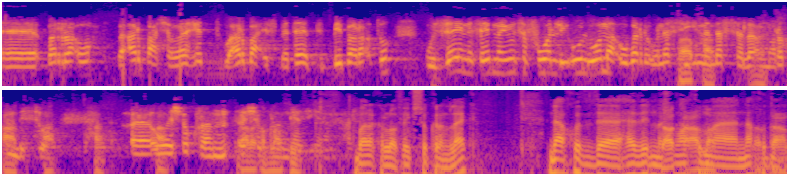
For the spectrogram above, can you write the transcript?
آه، برأه بأربع شواهد وأربع إثباتات ببراءته وإزاي إن سيدنا يوسف هو اللي يقول وما أبرئ نفسي إن النفس لأمارة بالسوء. وشكرا شكرا جزيلا. بارك الله فيك شكرا لك. نأخذ هذه المجموعة ثم. نأخذ.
